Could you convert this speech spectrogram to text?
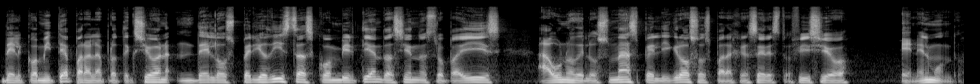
del Comité para la Protección de los Periodistas, convirtiendo así en nuestro país a uno de los más peligrosos para ejercer este oficio en el mundo.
